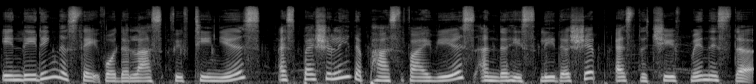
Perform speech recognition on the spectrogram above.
in leading the state for the last 15 years, especially the past five years under his leadership as the chief minister.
